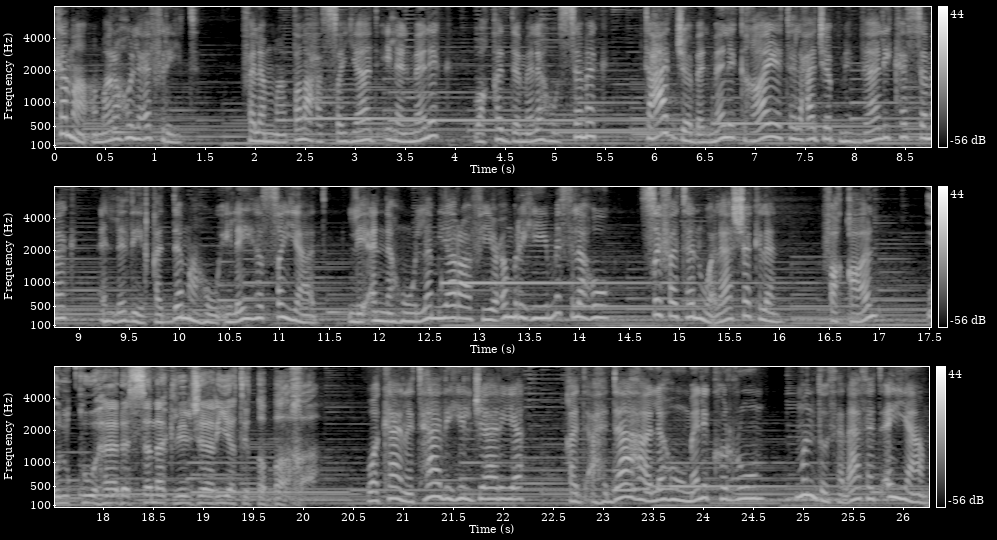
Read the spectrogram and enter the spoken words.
كما أمره العفريت. فلما طلع الصياد إلى الملك وقدم له السمك تعجب الملك غاية العجب من ذلك السمك الذي قدمه إليه الصياد لأنه لم يرى في عمره مثله صفة ولا شكلا. فقال ألقوا هذا السمك للجارية الطباخة. وكانت هذه الجارية قد أهداها له ملك الروم منذ ثلاثة أيام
